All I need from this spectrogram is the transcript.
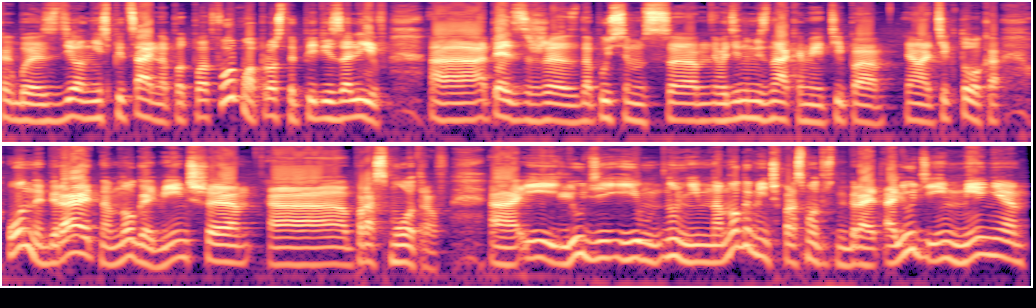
как бы сделан не специально под платформу, а просто перезалив, а, опять же, допустим, с водяными знаками типа а, ТикТока, он набирает намного меньше а, просмотров, и люди им, ну, не намного меньше просмотров набирает, а люди им менее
